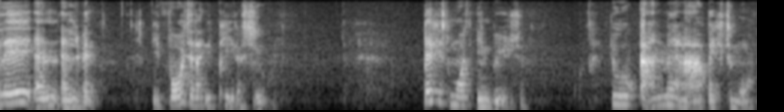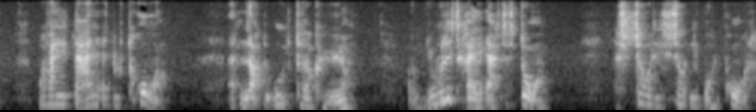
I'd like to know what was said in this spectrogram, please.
Glæde anden advent. Vi fortsætter i Peters jul. Bekkes mors indbydelse. Du gamle rare bedstemor. Hvor var det dejligt, at du tror, at nok du ud tør køre. Og juletræet er så stor. Jeg så det så i vores port.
